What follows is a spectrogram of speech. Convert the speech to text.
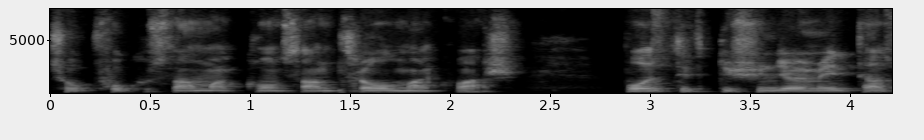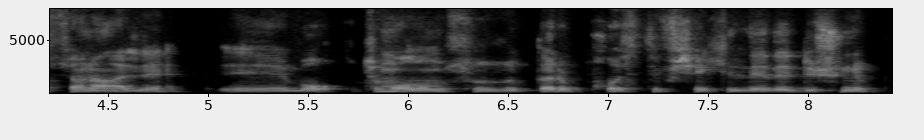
çok fokuslanmak, konsantre olmak var. Pozitif düşünce ve meditasyon hali e, bu tüm olumsuzlukları pozitif şekilde de düşünüp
